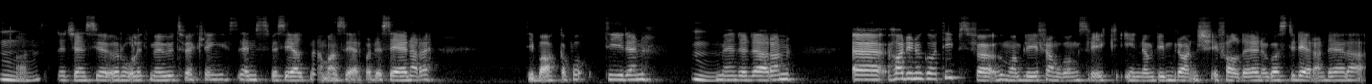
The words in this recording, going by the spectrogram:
Mm. Det känns ju roligt med utveckling, sen speciellt när man ser på det senare tillbaka på tiden. Mm. Men det där, Uh, har du något tips för hur man blir framgångsrik inom din bransch ifall det är någon studerande eller,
